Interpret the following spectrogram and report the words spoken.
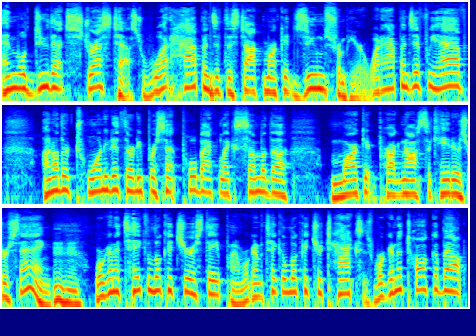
and we'll do that stress test. What happens if the stock market zooms from here? What happens if we have another 20 to 30% pullback like some of the market prognosticators are saying? Mm-hmm. We're going to take a look at your estate plan. We're going to take a look at your taxes. We're going to talk about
